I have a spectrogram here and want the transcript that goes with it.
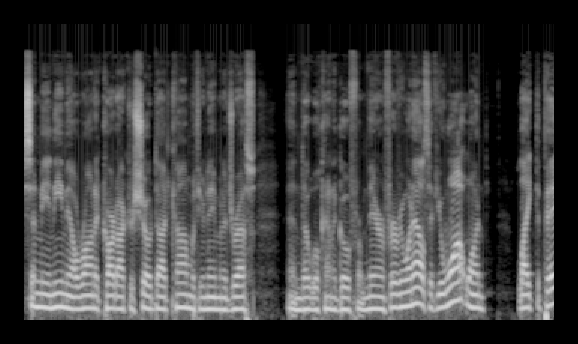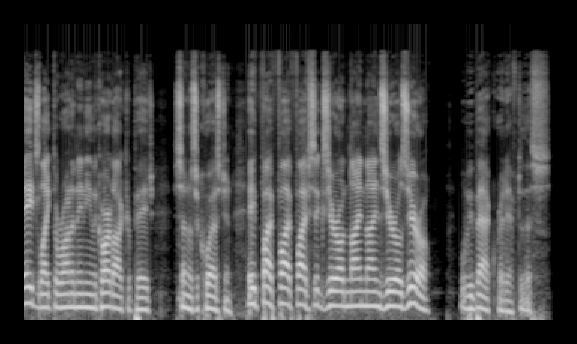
send me an email, ron at cardoctorshow.com with your name and address, and uh, we'll kind of go from there. And for everyone else, if you want one, like the page, like the Ron Ananian and the Car Doctor page, send us a question. 855 560 9900. We'll be back right after this.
